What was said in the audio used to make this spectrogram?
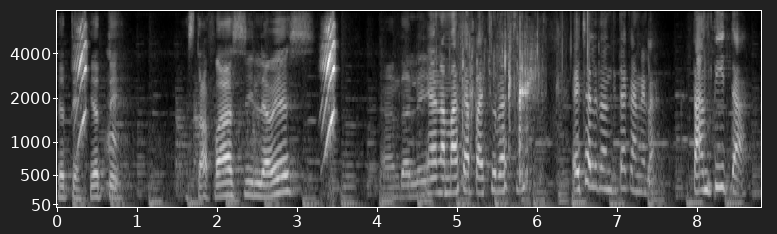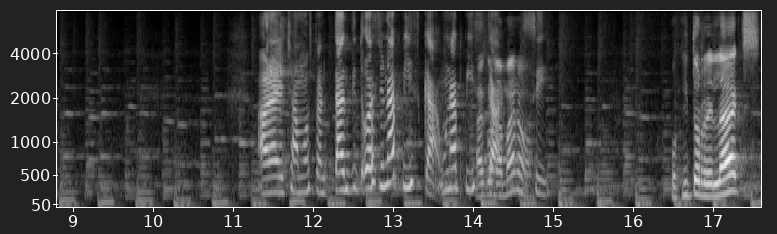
Fíjate, fíjate. Está fácil, ¿la ves? Ándale. Ya nada más se apachura así. Échale tantita canela. Tantita. Ahora le echamos tan- tantito, así una pizca, una pizca. Ah, ¿con la mano? Sí. Poquito relax.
